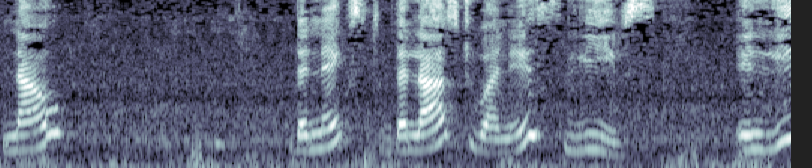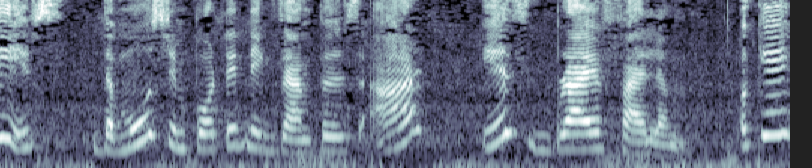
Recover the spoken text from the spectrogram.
Now the next the last one is leaves. In leaves the most important examples are is bryophyllum. Okay,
